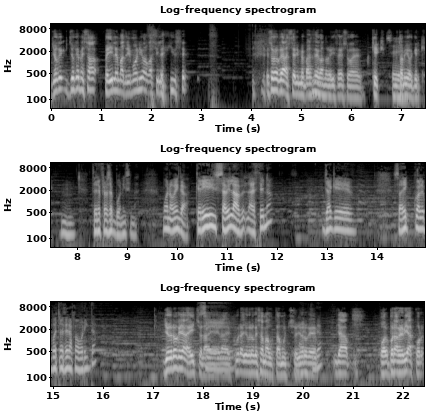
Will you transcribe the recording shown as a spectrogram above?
Yo que, yo que pensaba pedirle matrimonio, algo así le dice. Eso creo que era la serie, me parece, cuando le dice eso el Kirk, Sí. nuestro amigo Kirk. Ujú. Tiene frases buenísimas. Bueno, venga, ¿queréis saber la, la escena? Ya que... ¿Sabéis cuál es vuestra escena favorita? Yo creo que ya la he dicho, la, de- la del cura, yo creo que esa me ha gustado mucho. ¿La Yo creo que cura? ya, por, por abreviar, por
